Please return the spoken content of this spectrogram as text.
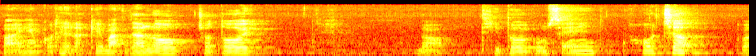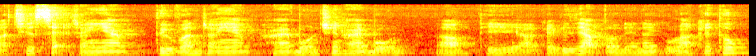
và anh em có thể là kết bạn zalo cho tôi. Đó, thì tôi cũng sẽ hỗ trợ và chia sẻ cho anh em, tư vấn cho anh em 24 trên 24 đó, thì à, cái video của tôi đến đây cũng là kết thúc.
